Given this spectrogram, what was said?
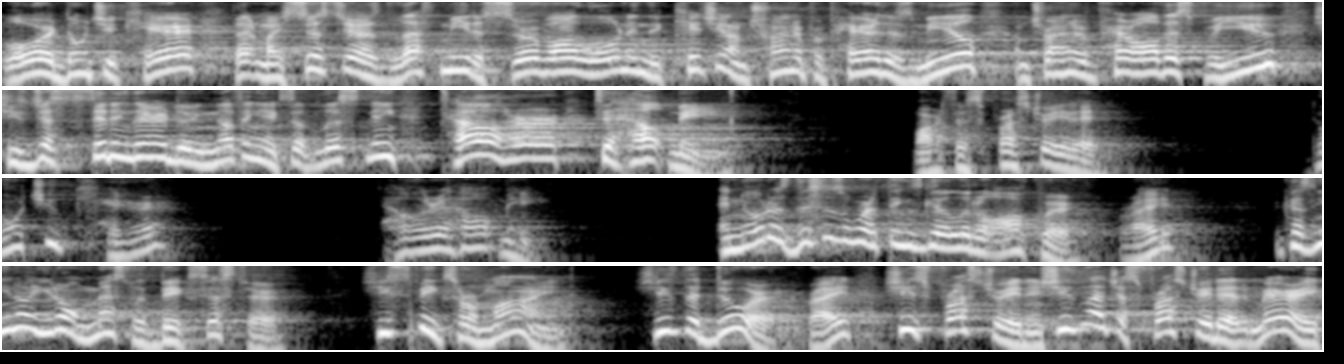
Lord, don't you care that my sister has left me to serve all alone in the kitchen? I'm trying to prepare this meal. I'm trying to prepare all this for you. She's just sitting there doing nothing except listening. Tell her to help me. Martha's frustrated. Don't you care? Tell her to help me. And notice this is where things get a little awkward, right? Because you know, you don't mess with big sister. She speaks her mind. She's the doer, right? She's frustrated. She's not just frustrated at Mary,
